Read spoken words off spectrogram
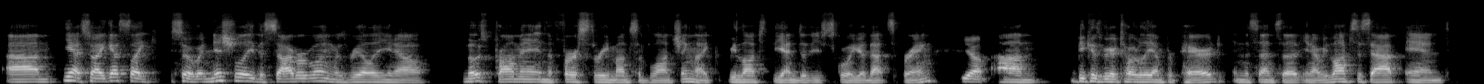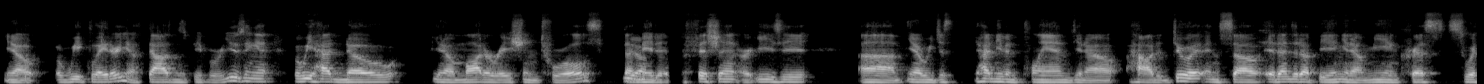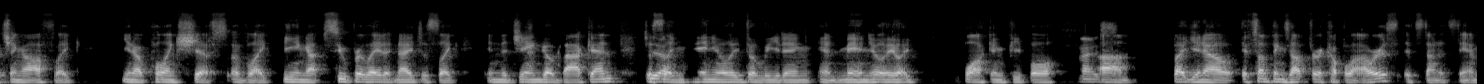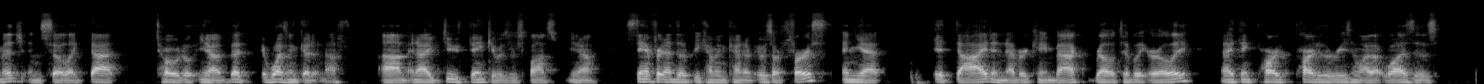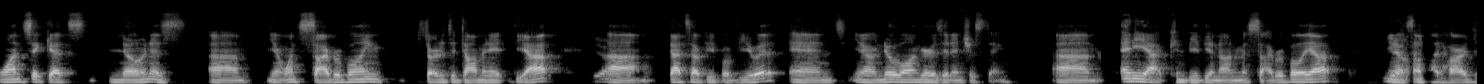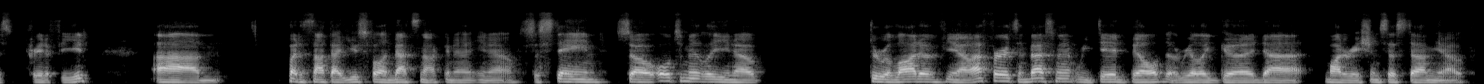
Um, yeah. So I guess like, so initially the cyberbullying was really, you know, most prominent in the first three months of launching. Like we launched the end of the school year that spring. Yeah. Um, because we were totally unprepared in the sense that, you know, we launched this app and, you know, a week later, you know, thousands of people were using it, but we had no, you know, moderation tools that yeah. made it efficient or easy. Um, you know, we just hadn't even planned, you know, how to do it. And so it ended up being, you know, me and Chris switching off, like, you know, pulling shifts of like being up super late at night, just like in the Django backend, just yeah. like manually deleting and manually like blocking people. Nice. Um, but you know, if something's up for a couple hours, it's done its damage. And so like that total, you know, that it wasn't good enough. Um, and I do think it was response, you know, Stanford ended up becoming kind of, it was our first, and yet it died and never came back relatively early. And I think part part of the reason why that was is once it gets known as um, you know once cyberbullying started to dominate the app, yeah. um, that's how people view it, and you know no longer is it interesting. Um, any app can be the anonymous cyberbully app. You yeah. know it's not that hard. Just create a feed. Um, but it's not that useful and that's not going to you know sustain so ultimately you know through a lot of you know efforts investment we did build a really good uh, moderation system you know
